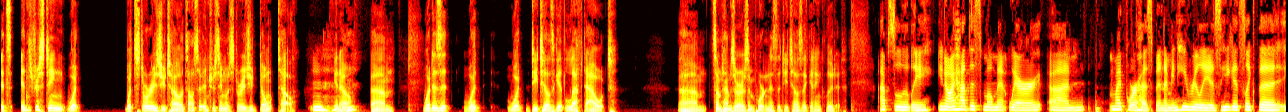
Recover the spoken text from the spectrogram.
it's interesting what what stories you tell. It's also interesting what stories you don't tell Mhm. you know um what is it what what details get left out um sometimes are as important as the details that get included Absolutely. You know, I had this moment where um, my poor husband, I mean, he really is, he gets like the,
